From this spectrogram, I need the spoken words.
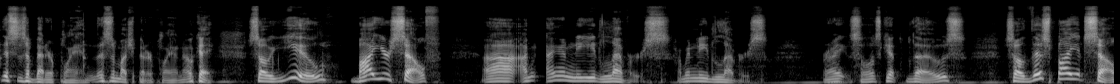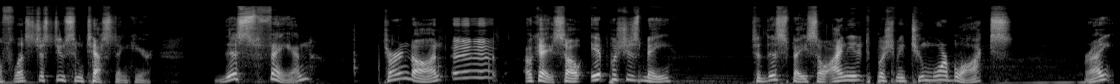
This is a better plan. This is a much better plan. Okay, so you by yourself, Uh, I'm, I'm going to need levers. I'm going to need levers, right? So let's get those. So this by itself, let's just do some testing here. This fan turned on. Uh, okay, so it pushes me to this space. So I need it to push me two more blocks, right?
